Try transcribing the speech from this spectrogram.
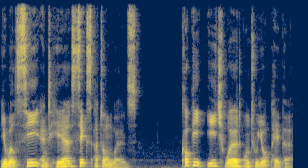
You will see and hear six Atong words. Copy each word onto your paper.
